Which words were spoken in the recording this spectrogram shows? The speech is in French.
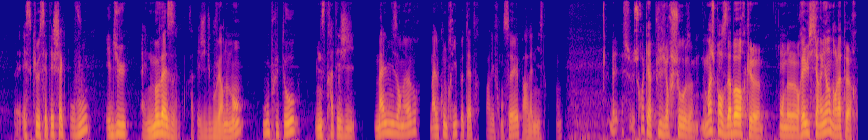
Est-ce que cet échec pour vous est dû à une mauvaise stratégie du gouvernement ou plutôt une stratégie mal mise en œuvre, mal comprise peut-être par les Français, par l'administration je crois qu'il y a plusieurs choses. Moi, je pense d'abord qu'on ne réussit rien dans la peur.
